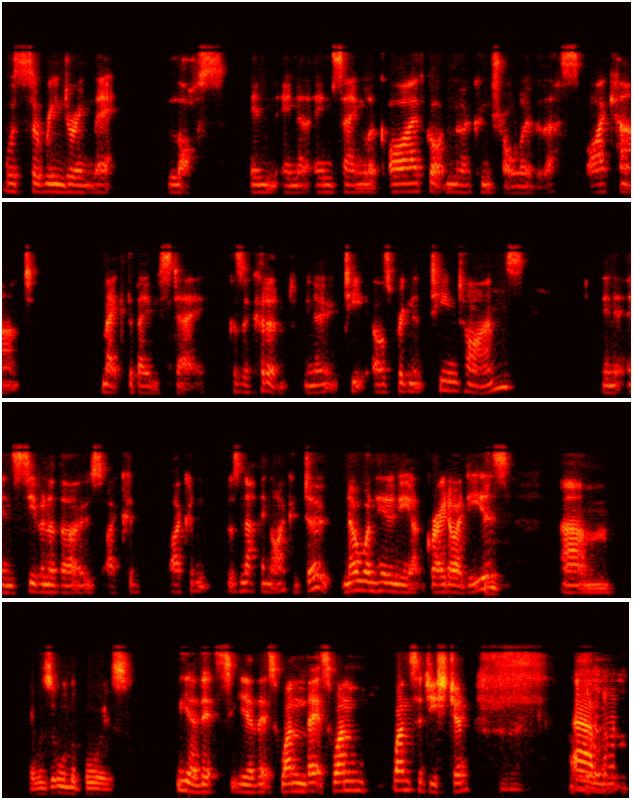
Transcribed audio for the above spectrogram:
was surrendering that loss and, and and saying, look, I've got no control over this. I can't make the baby stay because I couldn't. You know, I was pregnant ten times, and, and seven of those I could I couldn't. There's nothing I could do. No one had any great ideas. Um, it was all the boys. Yeah, that's yeah, that's one that's one one suggestion. Um,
